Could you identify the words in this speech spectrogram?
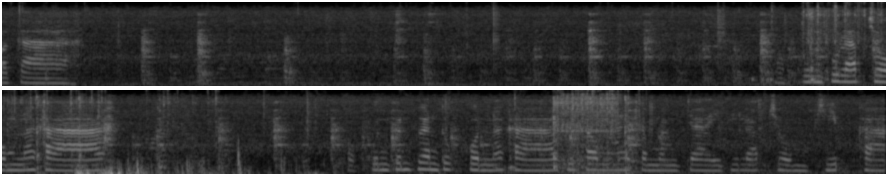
ปากกาขอบคุณผู้รับชมนะคะ คุณเพื่อนๆทุกคนนะคะ ที่เข้ามาให้กำลังใจที่รับชมคลิปค่ะ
